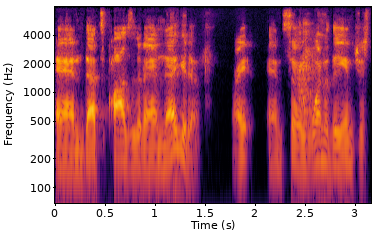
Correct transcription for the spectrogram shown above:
And that's positive and negative right? And so one of the interest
